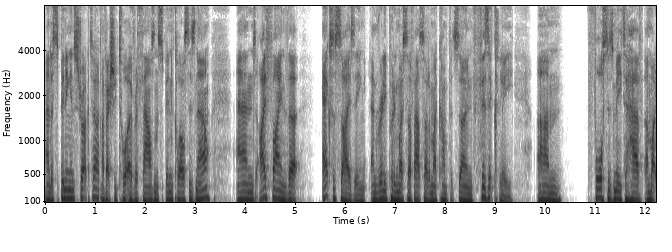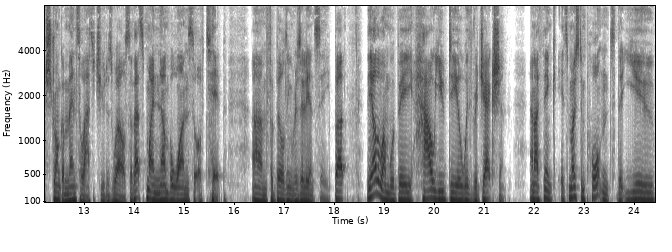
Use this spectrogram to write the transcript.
and a spinning instructor. I've actually taught over a thousand spin classes now. And I find that exercising and really putting myself outside of my comfort zone physically um, forces me to have a much stronger mental attitude as well. So that's my number one sort of tip. um, for building resiliency. But the other one would be how you deal with rejection. And I think it's most important that you,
